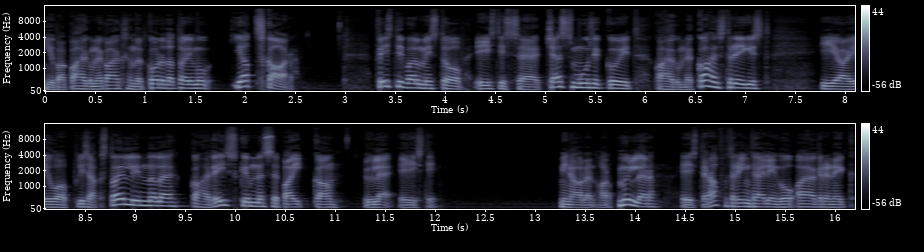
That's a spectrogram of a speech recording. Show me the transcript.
juba kahekümne kaheksandat korda toimuv Jatskaar. festival, mis toob Eestisse džässmuusikuid kahekümne kahest riigist ja jõuab lisaks Tallinnale kaheteistkümnesse paika üle Eesti. mina olen Arp Müller, Eesti Rahvusringhäälingu ajakirjanik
